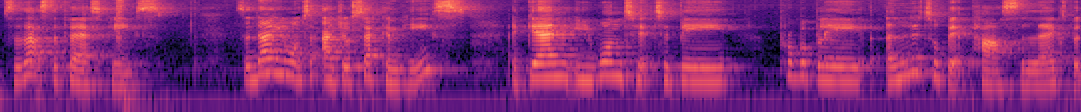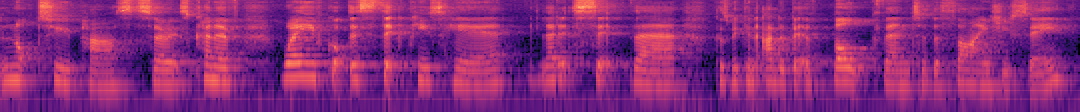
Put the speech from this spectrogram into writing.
so that's the first piece. So now you want to add your second piece. Again, you want it to be probably a little bit past the legs, but not too past. So it's kind of where you've got this thick piece here, let it sit there because we can add a bit of bulk then to the thighs, you see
